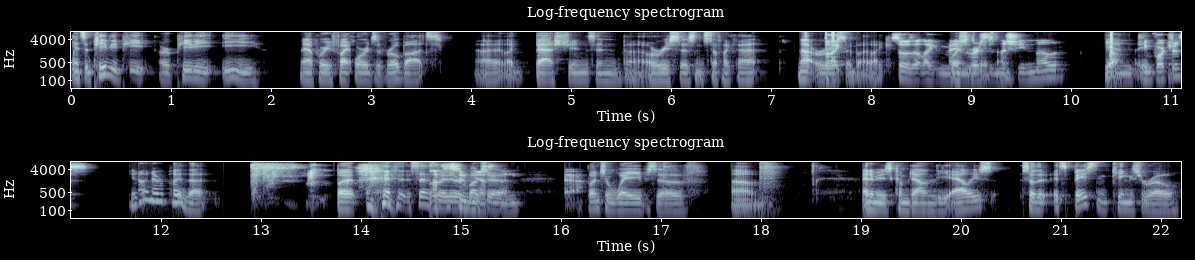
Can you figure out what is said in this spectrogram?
It's a PvP or PvE map where you fight hordes of robots, uh, like bastions and uh, Orisas and stuff like that. Not like- Orisa, but like So is it like man versus machine mode yeah. Team Fortress? You know, I never played that, but essentially there a bunch yes, of then. bunch of waves of um, enemies come down the alleys. So that it's based in Kings Row,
